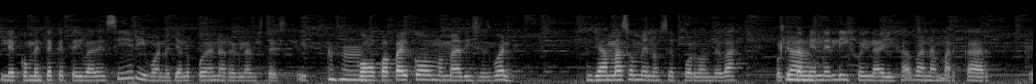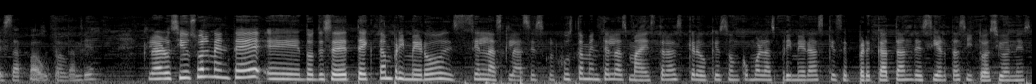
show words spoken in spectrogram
le comenté que te iba a decir y bueno, ya lo pueden arreglar ustedes. Y como papá y como mamá dices, bueno, ya más o menos sé por dónde va, porque también el hijo y la hija van a marcar esa pauta, también. Claro, sí, usualmente eh, donde se detectan primero es en las clases, justamente las maestras creo que son como las primeras que se percatan de ciertas situaciones.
